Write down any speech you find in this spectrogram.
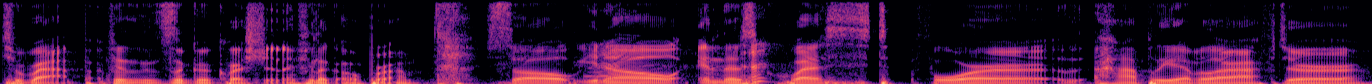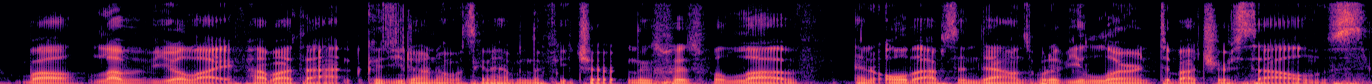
To wrap, I feel like this is a good question. I feel like Oprah. So, you know, in this quest for happily ever after, well, love of your life, how about that? Because you don't know what's going to happen in the future. In this quest for love and all the ups and downs, what have you learned about yourselves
